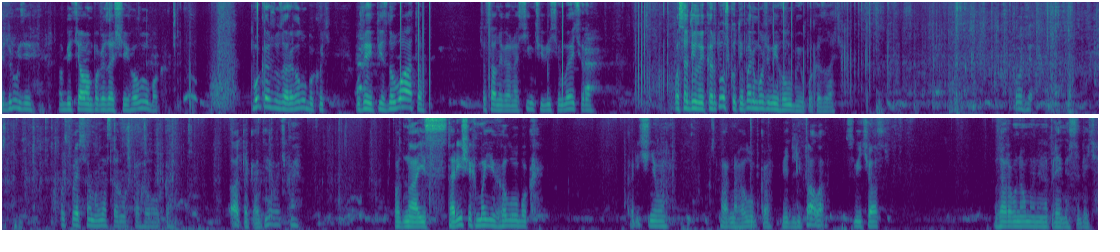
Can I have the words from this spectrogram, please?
мої друзі. Обіцяв вам показати ще й голубок. Покажу зараз голубок, хоч вже і пізновато. Часа, мабуть, 7 чи 8 вечора. Посадили картошку, тепер можемо і голубів показати. Отже, ось перша моя старушка голубка. А така дівчинка. Одна із старіших моїх голубок. Коричнева. Гарна голубка відлітала свій час. Зараз вона у мене на племі сидить.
